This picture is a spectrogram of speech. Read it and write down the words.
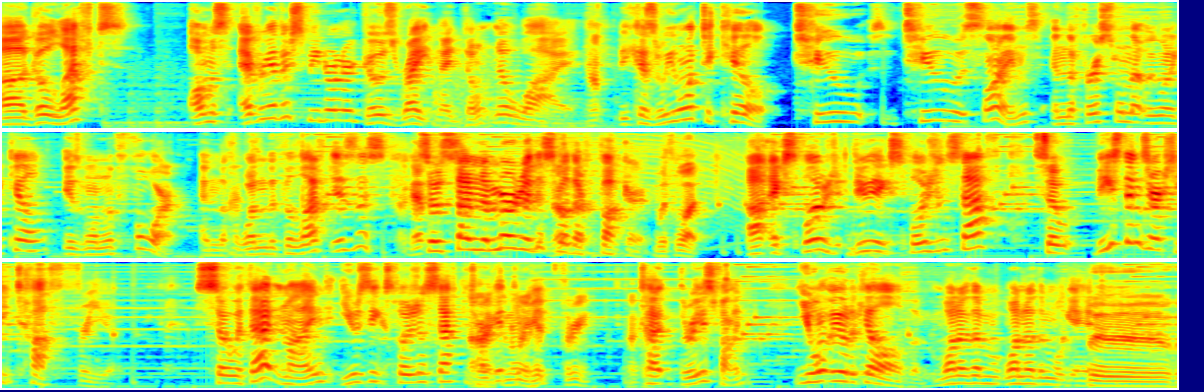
Uh, go left. Almost every other speedrunner goes right, and I don't know why. Because we want to kill two two slimes, and the first one that we want to kill is one with four, and the one with the left is this. Okay. So it's time to murder this Nope. motherfucker. With what? Uh, explosion. Do the explosion staff. So these things are actually tough for you. So with that in mind, use the explosion staff to Oh, I target can only three. hit three. Okay. Three is fine. You won't be able to kill all of them. One of them, one of them will get hit. Boo.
